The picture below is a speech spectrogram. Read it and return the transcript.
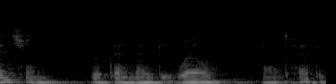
Intention that they may be well and happy.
